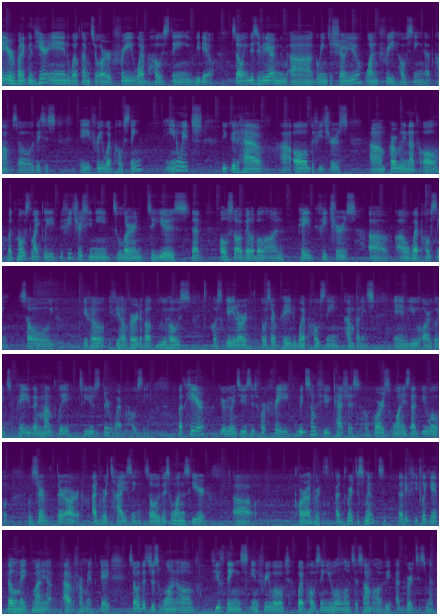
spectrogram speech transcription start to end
Hey everybody, Clint here and welcome to our free web hosting video. So in this video, I'm uh, going to show you onefreehosting.com. So this is a free web hosting in which you could have uh, all the features, um, probably not all, but most likely the features you need to learn to use that also available on paid features of uh, web hosting. So you have if you have heard about Bluehost, HostGator, those are paid web hosting companies and you are going to pay them monthly to use their web hosting. But here you're going to use this for free with some few catches. Of course, one is that you will observe there are advertising. So this one's here uh, or advert advertisement that if you click it they'll make money out of from it okay so that's just one of few things in free web, web hosting you will notice some of the advertisement.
